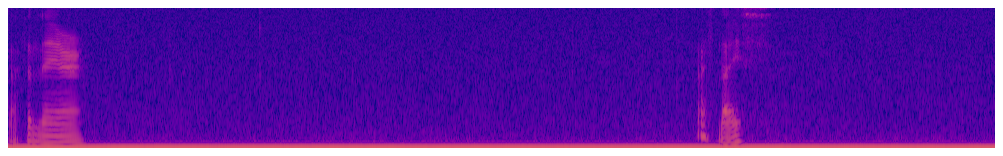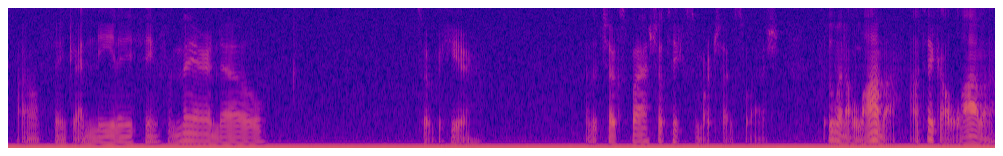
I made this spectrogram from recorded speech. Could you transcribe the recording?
Nothing there. That's nice. I don't think I need anything from there. No. It's over here. Another chug splash? I'll take some more chug splash. Ooh, and a llama. I'll take a llama.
